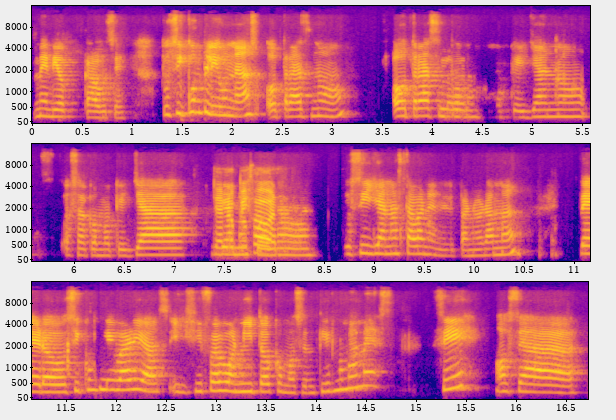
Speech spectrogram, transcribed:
me- dio cauce. Pues sí cumplí unas, otras no. Otras Claro. como que ya no, o sea, como que ya, Ya no cuadraba. pues sí, ya no estaban en el panorama. Pero sí cumplí varias y sí fue bonito como sentir, no mames, sí, o sea,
